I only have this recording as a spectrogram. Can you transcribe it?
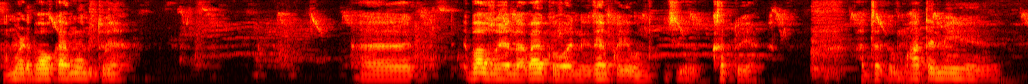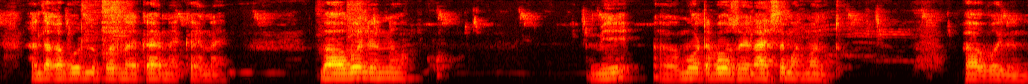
मठ भाऊ काय म्हणतोय? बाजू याला बायको आणि जमकं देऊन खातोय आता आता मी आता का बोललो पण नाही काय नाही काय नाही. बाबा बहिणींनो मी मोठ्या भाऊजाईला आहे समान मानतो. भावा बहिणींनो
